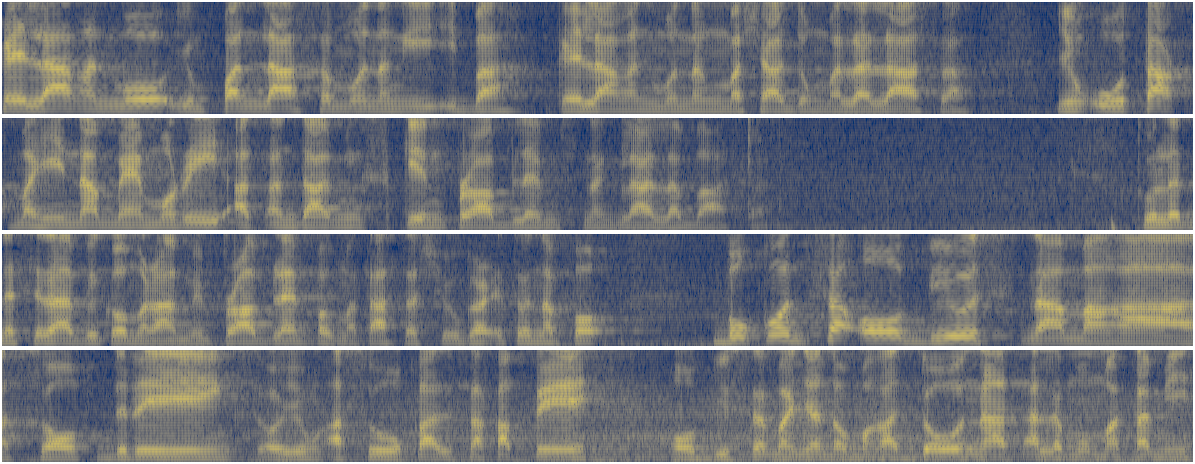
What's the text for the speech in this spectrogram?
Kailangan mo, yung panlasa mo nang iiba. Kailangan mo ng masyadong malalasa. Yung utak, mahina memory at ang daming skin problems naglalabasan. Tulad na sinabi ko, maraming problem pag mataas sa sugar. Ito na po. Bukod sa obvious na mga soft drinks o yung asukal sa kape, obvious naman yan, o mga donut, alam mo matamis,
